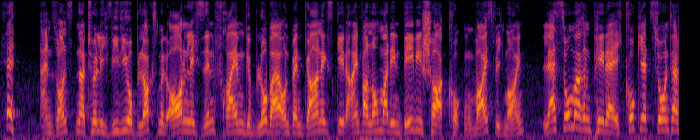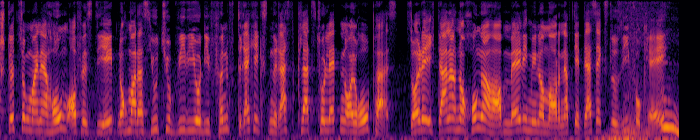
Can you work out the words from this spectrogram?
Ansonsten natürlich Videoblogs mit ordentlich sinnfreiem Geblubber und wenn gar nichts geht, einfach nochmal den Baby Shark gucken. Weißt, wie ich mein? Lass so machen, Peter. Ich guck jetzt zur Unterstützung meiner Homeoffice-Diät nochmal das YouTube-Video Die fünf dreckigsten Rastplatztoiletten Europas. Sollte ich danach noch Hunger haben, melde ich mich nochmal. Dann habt ihr das exklusiv, okay? Uh,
